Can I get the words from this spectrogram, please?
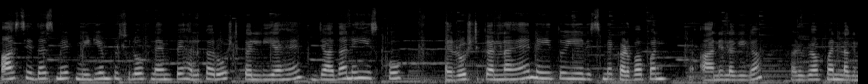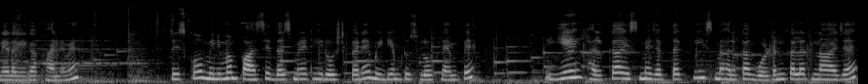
पाँच से दस minute medium to slow flame पे हल्का रोस्ट कर लिया है। ज़्यादा नहीं इसको रोस्ट करना है, नहीं तो ये इसमें कड़वापन आने लगेगा, कड़वापन लगने लगेगा खाने में। तो इसको मिनिमम पाँच से दस मिनट ही रोस्ट करें, मीडियम टू स्लो फ्लेम पे। ये हल्का इसमें, जब तक कि इसमें हल्का गोल्डन कलर ना आ जाए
